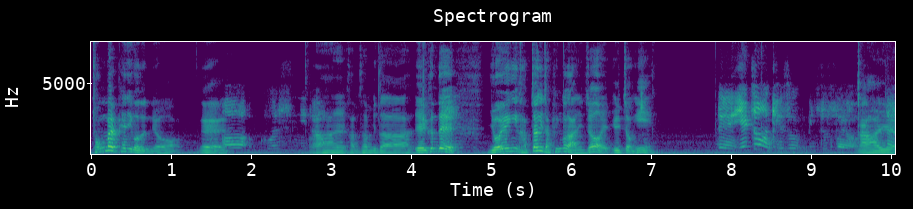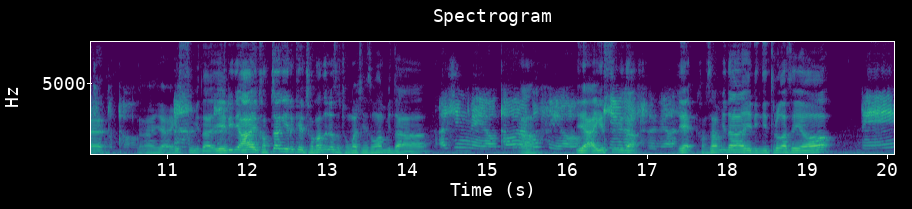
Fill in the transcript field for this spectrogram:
정말 팬이거든요. 예. 아, 고맙습니다. 아, 예, 감사합니다. 예, 근데 여행이 갑자기 잡힌 건 아니죠? 일정이. 네, 일정은 계속 있었어요. 아, 예. 전부터. 아, 예, 알겠습니다. 예린이, 아, 갑자기 이렇게 전화드려서 정말 죄송합니다. 아쉽네요. 다음에 아, 꼭 봬요. 예, 알겠습니다. 예, 감사합니다. 예린이 들어가세요. 네.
